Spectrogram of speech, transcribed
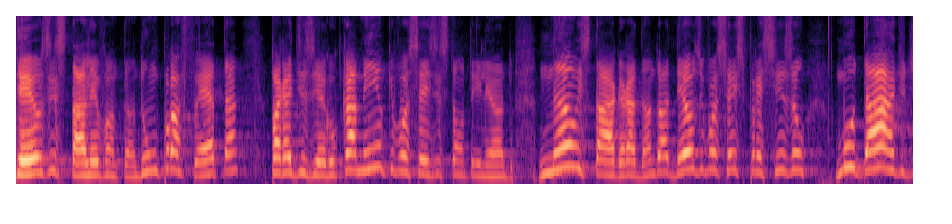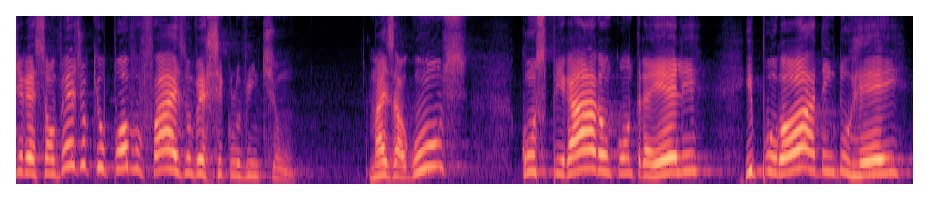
Deus está levantando um profeta para dizer: o caminho que vocês estão trilhando não está agradando a Deus e vocês precisam mudar de direção. Veja o que o povo faz no versículo 21. Mas alguns conspiraram contra ele e, por ordem do rei,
